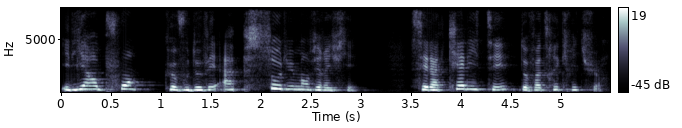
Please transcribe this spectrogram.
Il y a un point que vous devez absolument vérifier. C'est la qualité de votre écriture.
